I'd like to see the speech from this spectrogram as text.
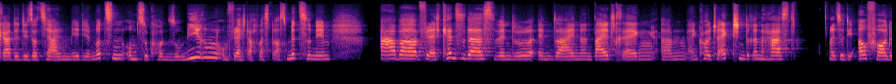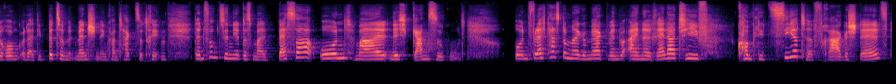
gerade die sozialen Medien nutzen, um zu konsumieren, um vielleicht auch was draus mitzunehmen. Aber vielleicht kennst du das, wenn du in deinen Beiträgen ähm, ein Call to Action drin hast, also die Aufforderung oder die Bitte, mit Menschen in Kontakt zu treten, dann funktioniert das mal besser und mal nicht ganz so gut. Und vielleicht hast du mal gemerkt, wenn du eine relativ komplizierte Frage stellst,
